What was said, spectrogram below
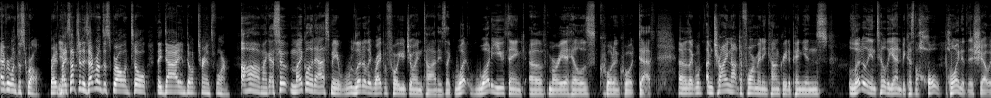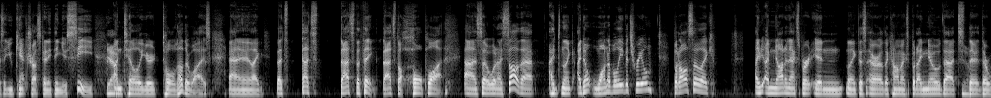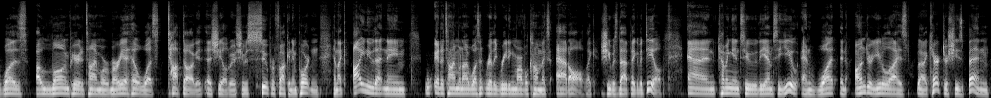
everyone's a Skrull, right? Yeah. My assumption is everyone's a Skrull until they die and don't transform. Oh my god! So Michael had asked me literally right before you joined, Todd. He's like, "What? What do you think of Maria Hill's quote unquote death?" And I was like, "Well, I'm trying not to form any concrete opinions." Literally until the end, because the whole point of this show is that you can't trust anything you see Yeah. until you're told otherwise, and like that's that's that's the thing. That's the whole plot. Uh, so when I saw that, I like I don't want to believe it's real, but also like I, I'm not an expert in like this era of the comics, but I know that there there was a long period of time where Maria Hill was top dog at, at Shield, where she was super fucking important, and like I knew that name at a time when I wasn't really reading Marvel comics at all. Like she was that big of a deal, and coming into the MCU and what an underutilized uh, character she's been.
